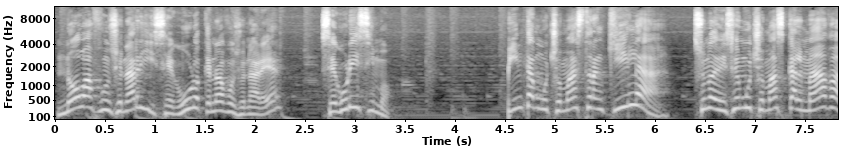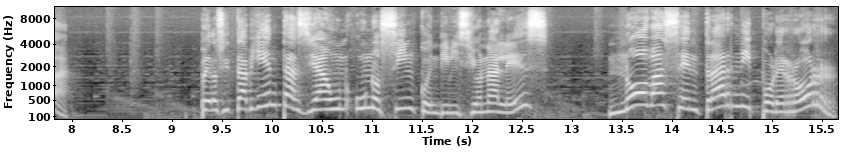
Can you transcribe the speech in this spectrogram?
No va a funcionar y seguro que no va a funcionar, ¿eh? Segurísimo. Pinta mucho más tranquila. Es una división mucho más calmada. Pero si te avientas ya un 1-5 en divisionales, no vas a entrar ni por error.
